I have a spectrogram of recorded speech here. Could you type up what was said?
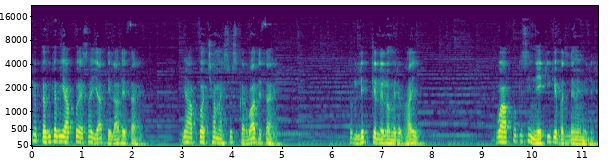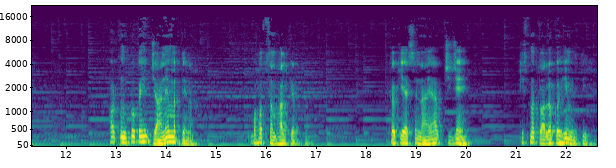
जो कभी कभी आपको ऐसा याद दिला देता है या आपको अच्छा महसूस करवा देता है तो लिख के ले लो मेरे भाई। वो आपको किसी नेकी के बदले में मिले। और उनको कहीं जाने मत देना। बहुत संभाल के रखो। क्योंकि ऐसे नायाब चीज़ें किस्मत वालों को ही मिलती है।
